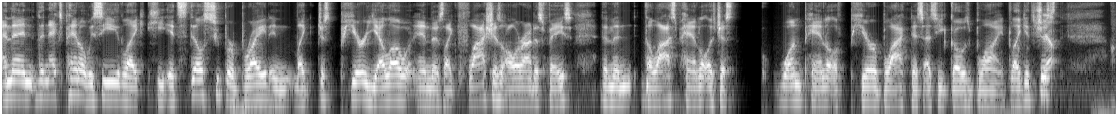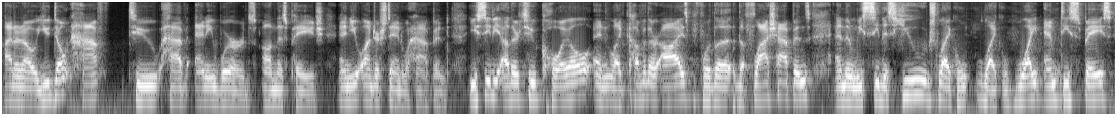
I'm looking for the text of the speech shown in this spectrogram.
And then the next panel we see like he it's still super bright and like just pure yellow and there's like flashes all around his face. Then the, the last panel is just one panel of pure blackness as he goes blind. Like it's just I don't know, you don't have to have any words on this page and you understand what happened. You see the other two coil and like cover their eyes before the the flash happens and then we see this huge like like white empty space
